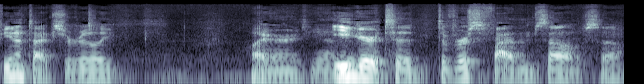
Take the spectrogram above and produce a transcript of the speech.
phenotypes are really like Varied, yeah. eager to diversify themselves. So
